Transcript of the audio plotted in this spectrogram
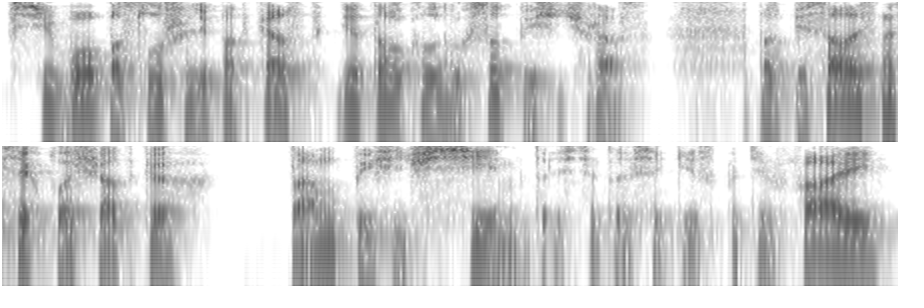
всего послушали подкаст где-то около 200 тысяч раз. Подписалось на всех площадках там тысяч семь, то есть это всякие Spotify,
